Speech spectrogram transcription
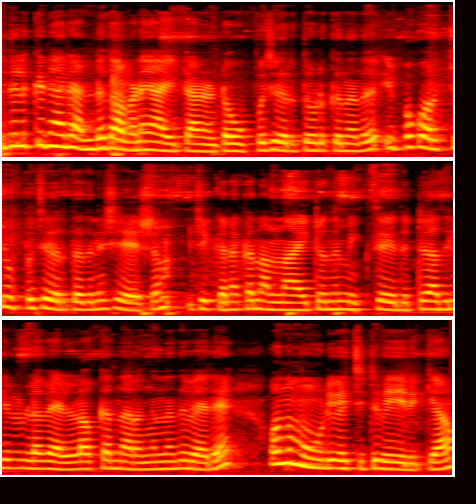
ഇതിലേക്ക് ഞാൻ രണ്ട് തവണയായിട്ടാണ് കേട്ടോ ഉപ്പ് ചേർത്ത് കൊടുക്കുന്നത്. ഇപ്പോൾ കുറച്ച് ഉപ്പ് ചേർത്തതിന് ശേഷം ചിക്കനൊക്കെ നന്നായിട്ടൊന്ന് മിക്സ് ചെയ്തിട്ട് അതിലുള്ള വെള്ളമൊക്കെ നിറങ്ങുന്നത് വരെ ഒന്ന് മൂടി വെച്ചിട്ട് വേവിക്കാം.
